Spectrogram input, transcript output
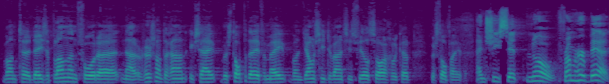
Want eh, deze plannen voor eh, naar Rusland te gaan, ik zei, we stoppen er even mee, want jouw situatie is veel zorgelijker. We stoppen even. And she said, No, from her bed.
